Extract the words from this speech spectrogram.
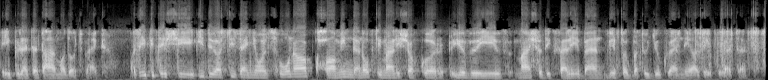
épületet álmodott meg. Az építési idő az 18 hónap, ha minden optimális, akkor jövő év második felében birtokba tudjuk venni az épületet.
